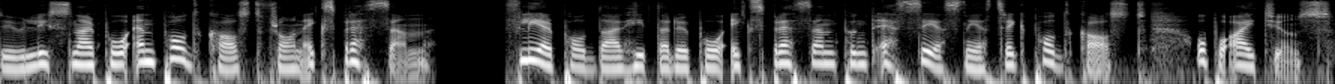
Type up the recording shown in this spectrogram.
Du lyssnar på en podcast från Expressen. Fler poddar hittar du på expressen.se podcast och på iTunes.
